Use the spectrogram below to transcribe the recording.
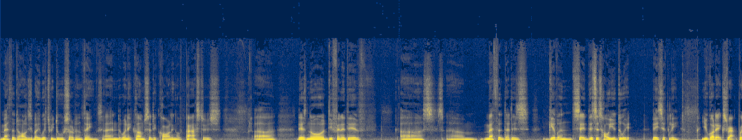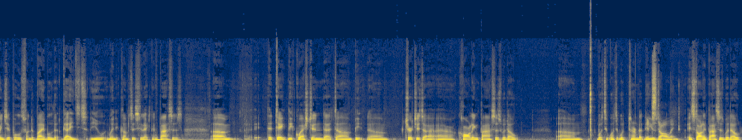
methodologies by which we do certain things. And when it comes to the calling of pastors, uh, there's no definitive uh, um, method that is given. Say this is how you do it. Basically, you've got to extract principles from the Bible that guides you when it comes to selecting pastors. Um, to take the question that um, pe- um, churches are, are calling pastors without um, what's it, what's it, what term that they Installing, use? Installing pastors without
